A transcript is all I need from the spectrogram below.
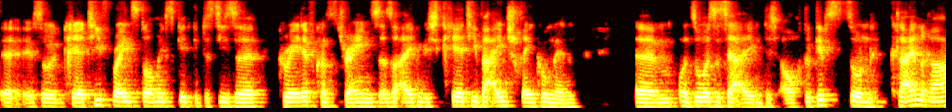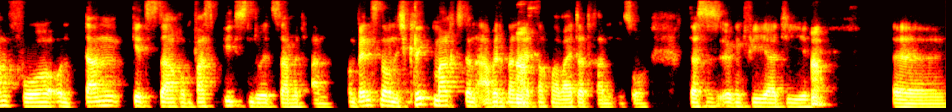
äh, so kreativ Brainstormings geht, gibt es diese Creative Constraints, also eigentlich kreative Einschränkungen. Ähm, und so ist es ja eigentlich auch. Du gibst so einen kleinen Rahmen vor und dann geht es darum, was bietest du jetzt damit an? Und wenn es noch nicht Klick macht, dann arbeitet man ja. halt nochmal weiter dran und so das ist irgendwie ja die, ja. Äh,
